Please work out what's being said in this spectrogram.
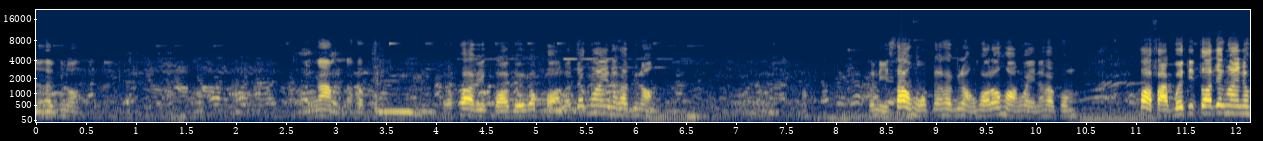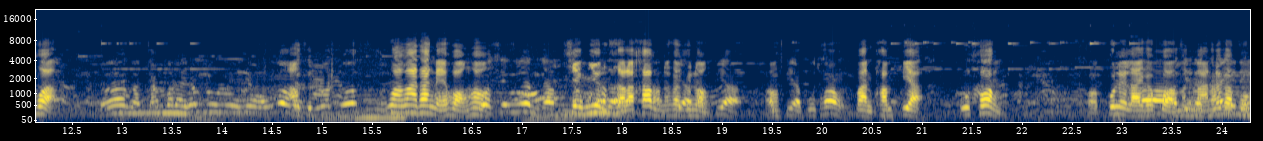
นะครับพี่น้องงามนะครับผมเดี๋ยวพ่อไปขอเบอร์ก็พอแล้วจักหน่อยนะครับพี่น้องวันนี้เศร้าหกนะครับพี่น้องพอเราห้องไว้นะครับผมพ่อฝากเบอร์ติดต่อจักหน่อยนะพ่อเออก็จำบ่ได้น้ำลู กลูกลูกก็ไปขึ้นรถอยู่ว่ามาทางไหนห้องเฮาโเชียงยืนครับเชียงยืนสารคามนะครับพี่น้อง เปียคำเปียผู้ท่องบ้านคำเปียผู้คล้อง ขอบคุณหลายๆครับพ่อมันมันนะครับผม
